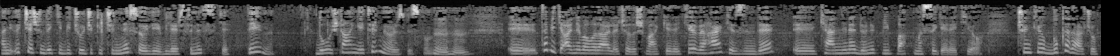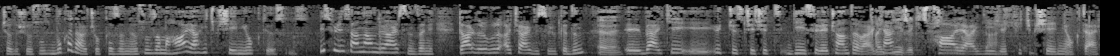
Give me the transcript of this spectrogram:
Hani 3 yaşındaki bir çocuk için ne söyleyebilirsiniz ki? Değil mi? Doğuştan getirmiyoruz biz bunları. Ee, tabii ki anne babalarla çalışmak gerekiyor ve herkesin de e, kendine dönüp bir bakması gerekiyor. Çünkü bu kadar çok çalışıyorsunuz, bu kadar çok kazanıyorsunuz ama hala hiçbir şeyim yok diyorsunuz. Bir sürü insandan duyarsınız hani gardırobunu açar bir sürü kadın. Evet. Ee, belki e, 300 çeşit giysi ve çanta varken Ay, giyecek hiçbir şeyim hala yok der. giyecek hiçbir şeyim yok der.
